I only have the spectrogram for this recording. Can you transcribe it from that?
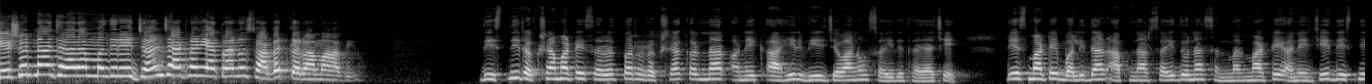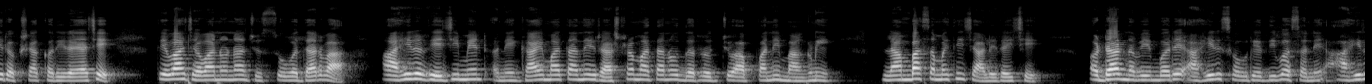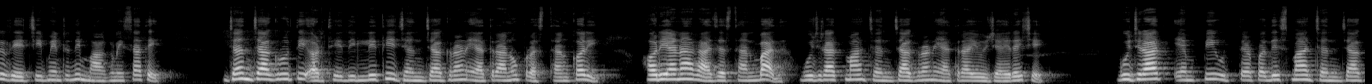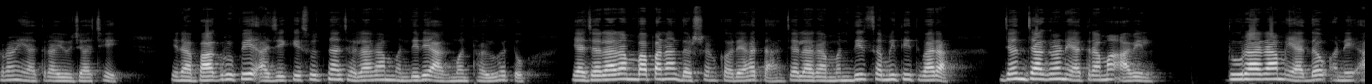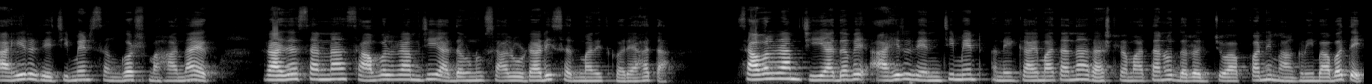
કેશોદના જલારામ મંદિરે જનજાગરણ યાત્રાનું સ્વાગત કરવામાં આવ્યું. દેશની રક્ષા માટે સરહદ પર રક્ષા કરનાર અનેક આહિર વીર જવાનો શહીદ થયા છે. દેશ માટે બલિદાન આપનાર શહીદોના સન્માન માટે અને જે દેશની રક્ષા કરી રહ્યા છે, તેવા જવાનોના જુસ્સો વધારવા આહિર રેજિમેન્ટ અને ગાય માતાને રાષ્ટ્રમાતાનો દરજ્જો આપવાની માંગણી લાંબા સમયથી ચાલી રહી છે. અઢાર નવેમ્બરે આહિર શૌર્ય દિવસ અને આહિર રેજિમેન્ટની માગણી સાથે જનજાગૃતિ અર્થે દિલ્હીથી જનજાગરણ યાત્રાનું પ્રસ્થાન કરી હરિયાણા રાજસ્થાન બાદ ગુજરાતમાં જનજાગરણ યાત્રા યોજાઈ રહી છે. ગુજરાત, એમપી ઉત્તર પ્રદેશમાં જનજાગરણ યાત્રા યોજા છે જેના ભાગરૂપે આજે કેશોદના જલારામ મંદિરે આગમન થયું હતું. જ્યાં જલારામ બાપાના દર્શન કર્યા હતા. જલારામ મંદિર સમિતિ દ્વારા જનજાગરણ યાત્રામાં આવેલ ધુરારામ યાદવ અને આહિર રેજિમેન્ટ સંઘર્ષ મહાનાયક રાજસ્થાનના સાવલરામજી યાદવનું સાલ ઓઢાડી સન્માનિત કર્યા હતા. સાવલરામજી યાદવે આહિર રેન્જીમેન્ટ અને ગાય માતાના રાષ્ટ્રમાતાનો દરજ્જો આપવાની માંગણી બાબતે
